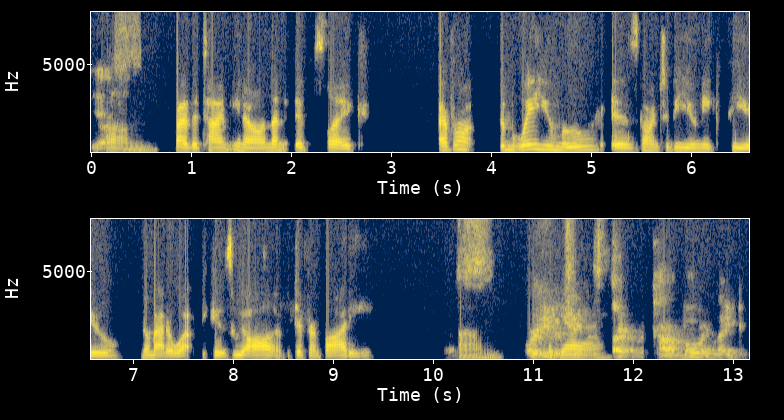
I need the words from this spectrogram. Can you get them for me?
Yes. um, by the time, you know, and then it's like everyone, the way you move is going to be unique to you no matter what, because we all have a different body. Um, Or even yeah. start a combo and like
